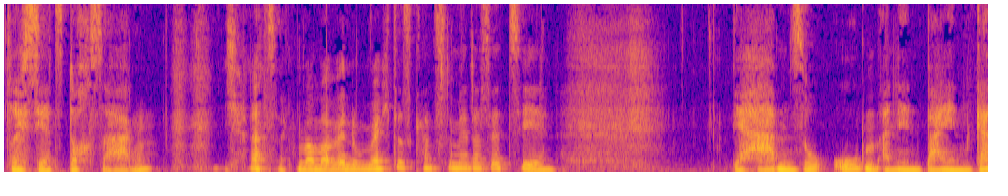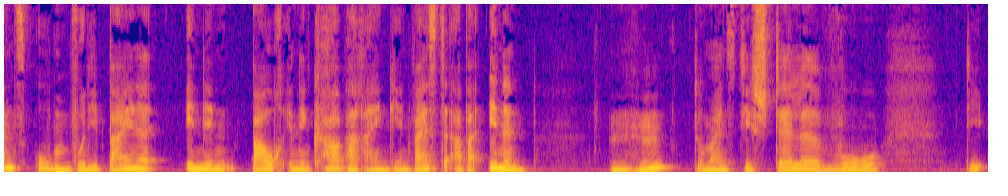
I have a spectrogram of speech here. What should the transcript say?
soll ich es jetzt doch sagen? ja, sag Mama, wenn du möchtest, kannst du mir das erzählen. Wir haben so oben an den Beinen, ganz oben, wo die Beine in den Bauch, in den Körper reingehen, weißt du, aber innen. Mhm, du meinst die Stelle, wo die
